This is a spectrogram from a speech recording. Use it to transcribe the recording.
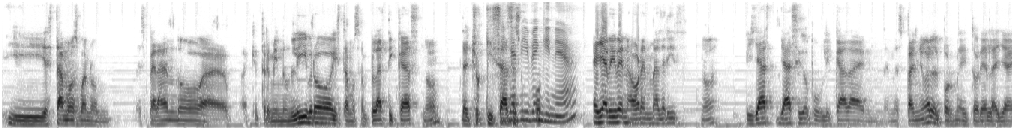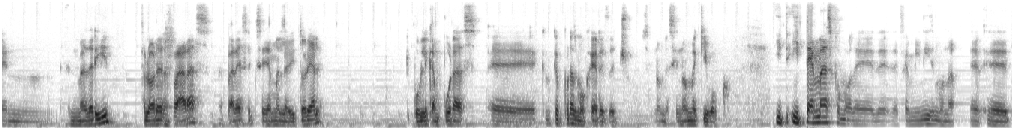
Y estamos, bueno, esperando a, que termine un libro y estamos en pláticas, ¿no? De hecho, quizás... ¿Ella vive en Guinea? Ella vive ahora en Madrid, ¿no? Y ya, ya ha sido publicada en, español por una editorial allá en, Madrid, Flores Raras, me parece que se llama la editorial. publican puras, eh, creo que puras mujeres, de hecho, si no me, si no me equivoco. Y, temas como de, feminismo, ¿no? Eh, eh,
